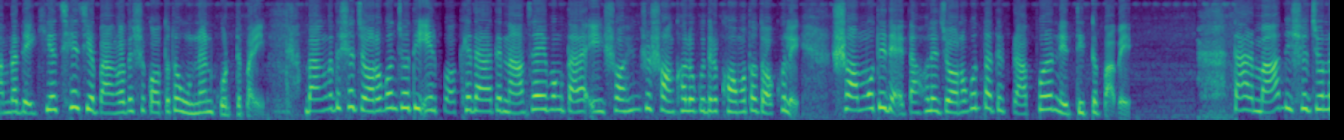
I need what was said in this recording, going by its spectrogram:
আমরা দেখিয়েছি যে বাংলাদেশে কতটা উন্নয়ন করতে পারি। বাংলাদেশের জনগণ যদি এর পক্ষে দাঁড়াতে না চায় এবং তারা এই সহিংস সংখ্যালঘুদের ক্ষমতা দখলে সম্মতি দেয়, তাহলে জনগণ তাদের প্রাপ্য নেতৃত্ব পাবে। তার মা দেশের জন্য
